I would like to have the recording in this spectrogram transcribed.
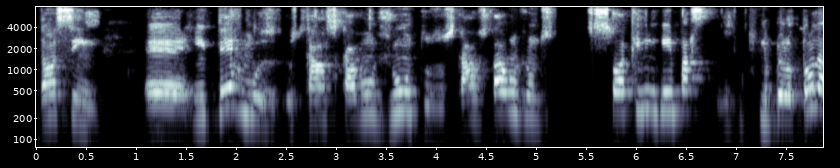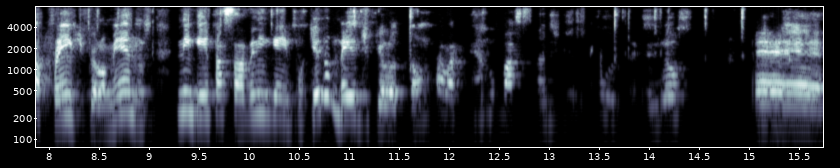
Então assim, é, em termos, os carros ficavam juntos, os carros estavam juntos, só que ninguém passava, no pelotão da frente, pelo menos, ninguém passava ninguém, porque no meio de pelotão estava tendo bastante disputa, entendeu? É,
